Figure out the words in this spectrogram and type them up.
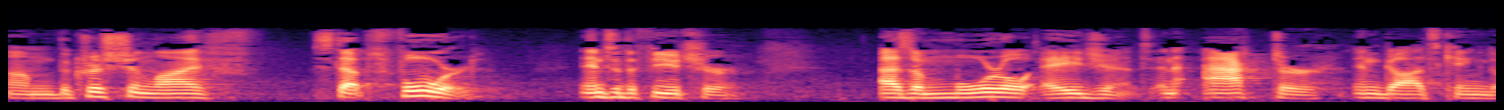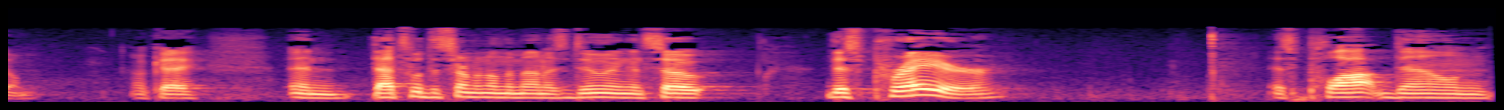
Um, the Christian life steps forward into the future as a moral agent, an actor in God's kingdom. Okay? And that's what the Sermon on the Mount is doing. And so this prayer is plopped down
